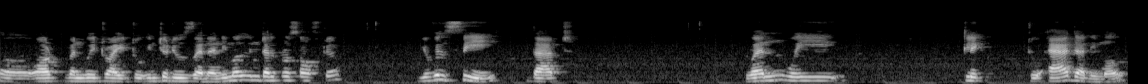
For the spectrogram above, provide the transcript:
uh, or when we try to introduce an animal in Delpro software you will see that when we click to add animal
